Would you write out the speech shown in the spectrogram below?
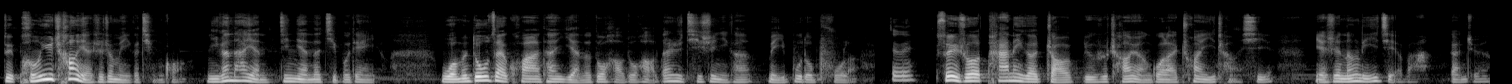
对，彭昱畅也是这么一个情况。你看他演今年的几部电影，我们都在夸他演的多好多好，但是其实你看每一部都扑了。对，所以说他那个找，比如说常远过来串一场戏，也是能理解吧？感觉，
